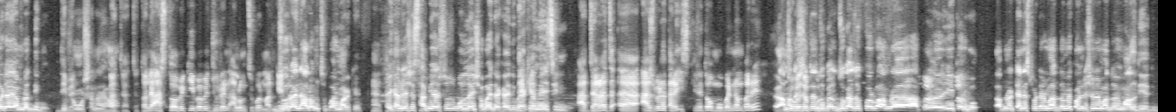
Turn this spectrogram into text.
ওইটাই আমরা দিব। সমস্যা নাই আচ্ছা আচ্ছা তাহলে আসতে হবে কীভাবে? Juren Alam super market? Zorain Alam super market. হ্যাঁ এখানে এসে সাবিয়া সুজ বললেই সবাই দেখাই দিবে এক দেখাই চিনবে আর যারা আসবে না তারা স্ক্রিনে দেওয়া মোবাইল নাম্বারে আমাদের সাথে যোগাযোগ করব আমরা ই করব। আপনার ট্রান্সপোর্টের মাধ্যমে কন্ডিশনের মাধ্যমে মাল দিয়ে দিব।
